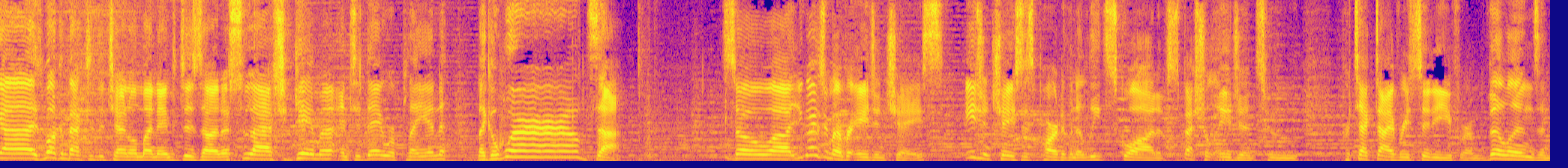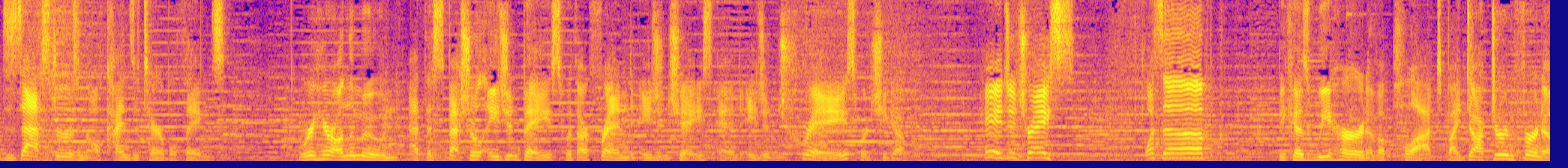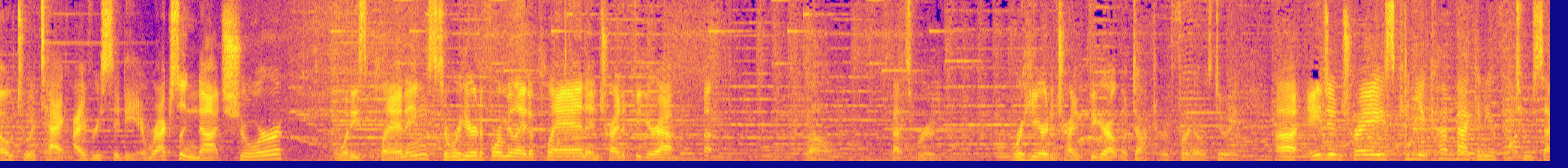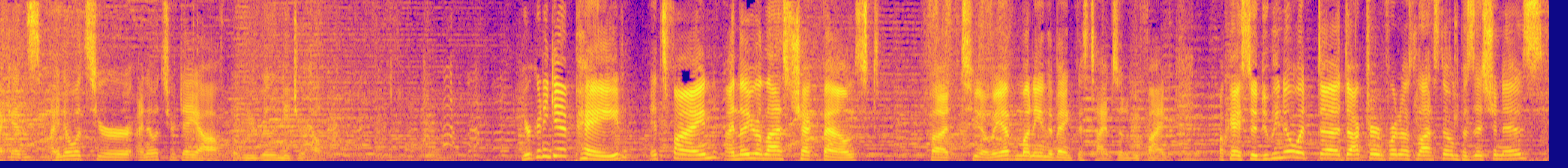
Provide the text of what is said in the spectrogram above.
Guys, welcome back to the channel. My name's Designer slash Gamer, and today we're playing Lego Worlds. So, uh, you guys remember Agent Chase? Agent Chase is part of an elite squad of special agents who protect Ivory City from villains and disasters and all kinds of terrible things. We're here on the moon at the special agent base with our friend Agent Chase and Agent Trace. Where'd she go? Hey, Agent Trace! What's up? Because we heard of a plot by Dr. Inferno to attack Ivory City, and we're actually not sure what he's planning, so we're here to formulate a plan and try to figure out. Uh, well, that's rude. We're here to try and figure out what Dr. Inferno is doing. Uh, Agent Trace, can you come back in here for two seconds? I know it's your I know it's your day off, but we really need your help. You're gonna get paid. It's fine. I know your last check bounced, but you know we have money in the bank this time, so it'll be fine. Okay, so do we know what uh, Doctor Inferno's last known position is?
